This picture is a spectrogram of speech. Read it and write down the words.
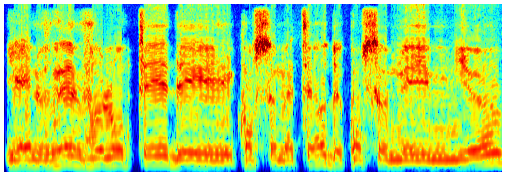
Il y a une vraie volonté des consommateurs de consommer mieux,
